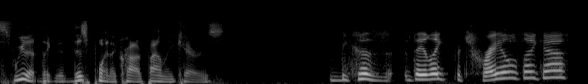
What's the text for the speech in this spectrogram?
It's weird that like at this point the crowd finally cares. Because they like betrayals, I guess.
